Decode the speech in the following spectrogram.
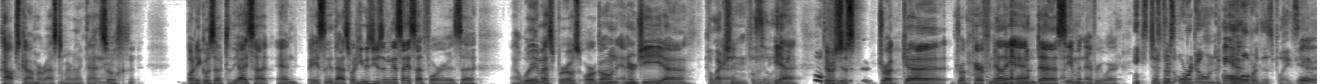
cops come, arrest him, everything like that. So Buddy goes out to the ice hut and basically that's what he was using this ice hut for is uh, uh, William S. Burroughs Orgone Energy uh, Collection facility. yeah. There was just drug uh, drug paraphernalia and uh, semen everywhere. He's just there's orgone all Yeah. over this place. Yeah.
